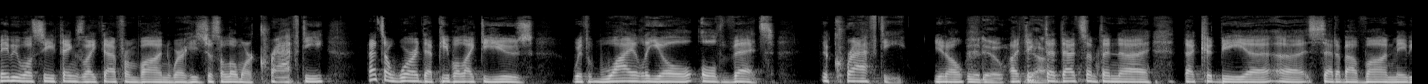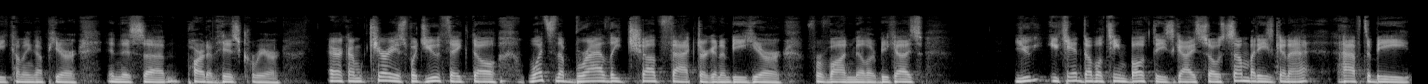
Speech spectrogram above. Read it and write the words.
maybe we'll see things like that from Von where he's just a little more crafty. That's a word that people like to use with wily old, old vets. The crafty, you know. They do. I think yeah. that that's something uh, that could be uh, uh, said about Von maybe coming up here in this uh, part of his career. Aric, I'm curious what you think, though. What's the Bradley Chubb factor going to be here for Von Miller? Because you you can't double team both these guys, so somebody's going to have to be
